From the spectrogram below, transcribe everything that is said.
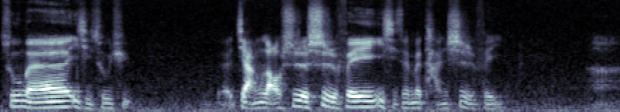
出门一起出去，讲老师的是非，一起在那边谈是非，啊，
